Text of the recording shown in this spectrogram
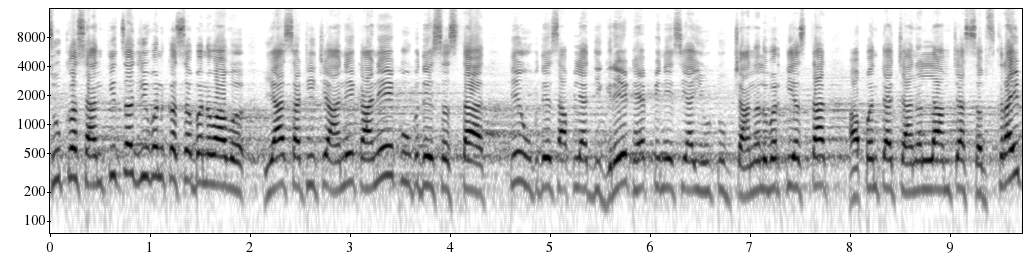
सुख शांतीचं जीवन कसं बनवावं? यासाठीचे अनेक अनेक उपदेश असतात. ते उपदेश आपल्या दी ग्रेट हॅपीनेस या यूट्यूब चॅनलवरती असतात. आपण त्या चॅनलला आमच्या सबस्क्राईब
